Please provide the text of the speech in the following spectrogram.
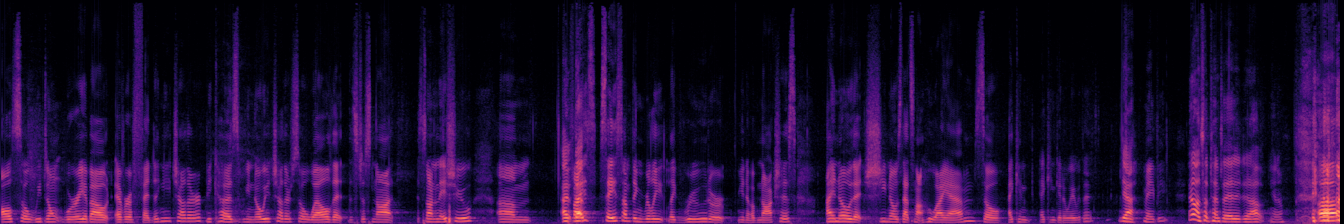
also, we don't worry about ever offending each other because we know each other so well that it's just not it's not an issue. Um, I- if I say something really like rude or you know obnoxious, I know that she knows that's not who I am, so I can I can get away with it. Yeah. Maybe. And sometimes I edit it out. You know. Uh,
